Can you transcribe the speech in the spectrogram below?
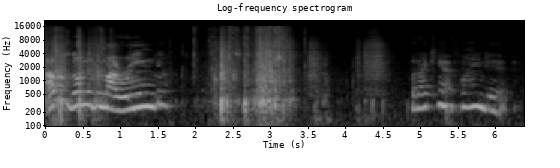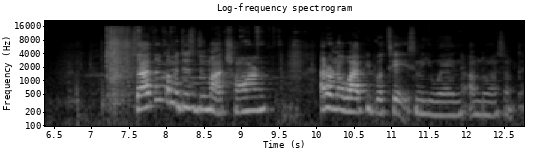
I was going to do my ring, but I can't find it. So I think I'm going to just do my charm. I don't know why people text me when I'm doing something.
